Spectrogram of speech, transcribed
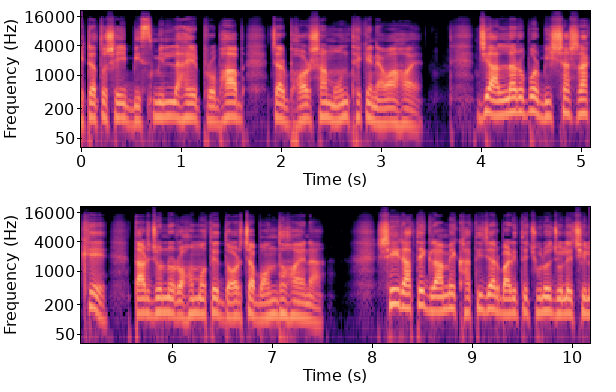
এটা তো সেই বিসমিল্লাহের প্রভাব যার ভরসা মন থেকে নেওয়া হয়। যে আল্লাহর ওপর বিশ্বাস রাখে, তার জন্য রহমতের দরজা বন্ধ হয় না। সেই রাতে গ্রামে খাতিজার বাড়িতে চুলো জ্বলেছিল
